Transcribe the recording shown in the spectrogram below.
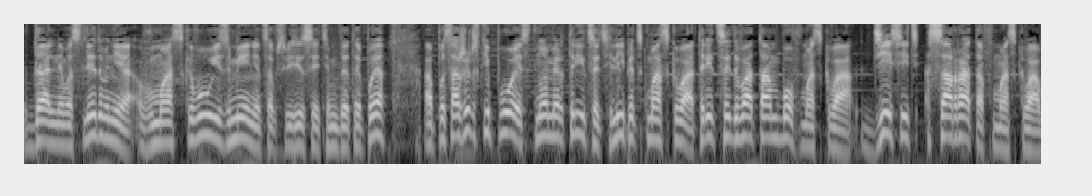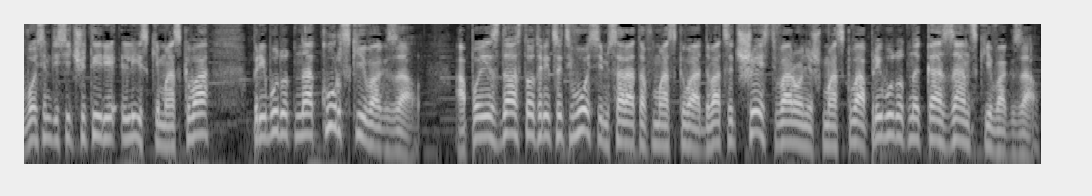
дальнего следования в Москву изменятся в связи с этим ДТП. А пассажирский поезд номер 30 Липецк-Москва, 32 Тамбов-Москва, 10 Саратов-Москва, 84 Лиски-Москва прибудут на Курский вокзал – а поезда 138 Саратов-Москва, 26 Воронеж-Москва прибудут на Казанский вокзал.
